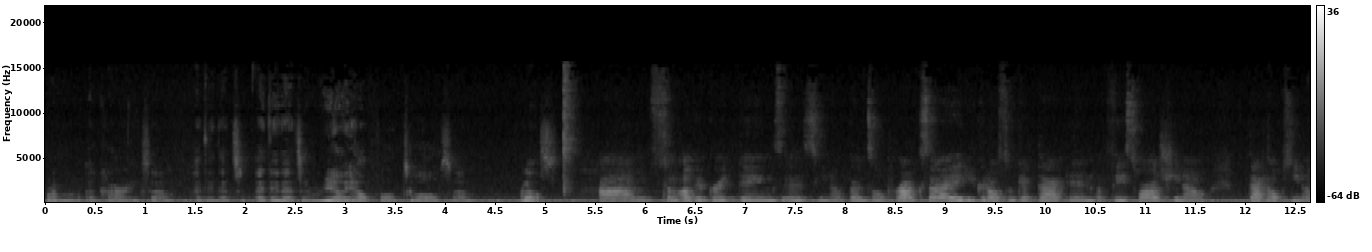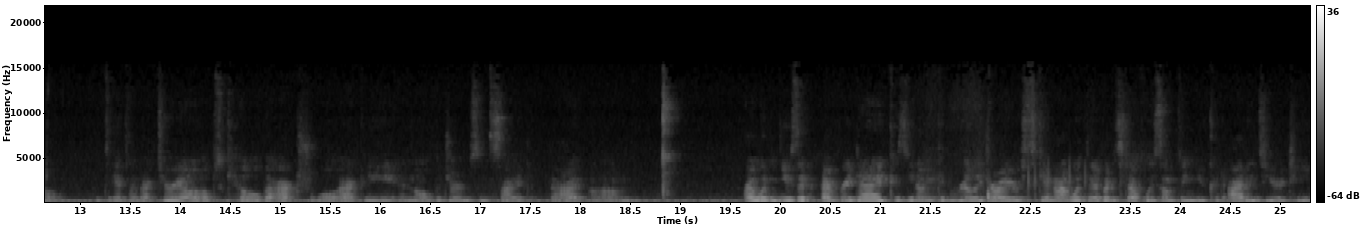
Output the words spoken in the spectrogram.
from occurring. So I think that's I think that's a really helpful tool. So what else? Um, some other great things is, you know, benzoyl peroxide. You could also get that in a face wash, you know, that helps, you know, it's antibacterial, helps kill the actual acne and all the germs inside that. Um, I wouldn't use it every day because you know you can really dry your skin out with it, but it's definitely something you could add into your team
